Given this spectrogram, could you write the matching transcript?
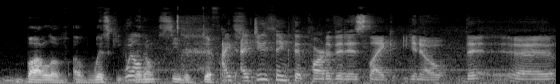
bottle of, of whiskey. Well, they don't see the difference. I, I do think that part of it is like you know the uh,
